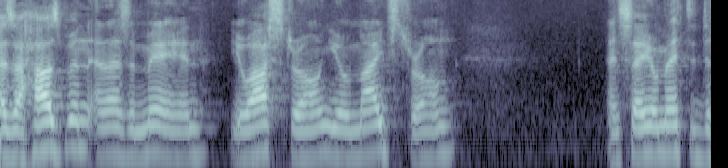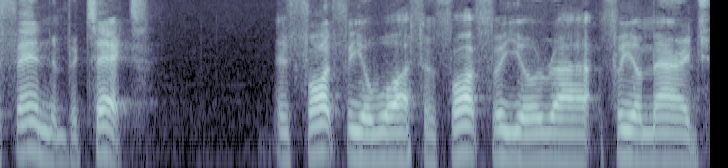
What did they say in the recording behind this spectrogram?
as a husband and as a man, you are strong, you are made strong, and so you're meant to defend and protect and fight for your wife and fight for your, uh, for your marriage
